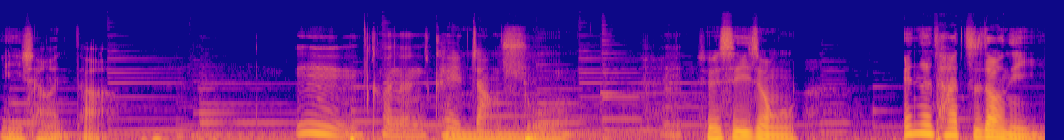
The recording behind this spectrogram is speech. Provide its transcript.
影响很大，嗯，可能可以这样说。所以是一种，哎，那他知道你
